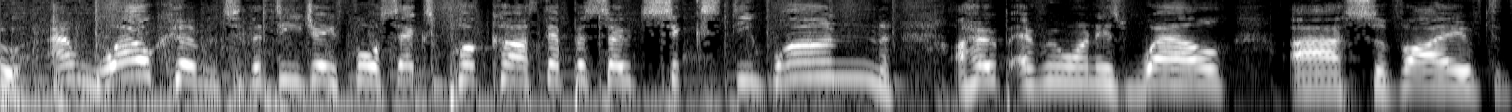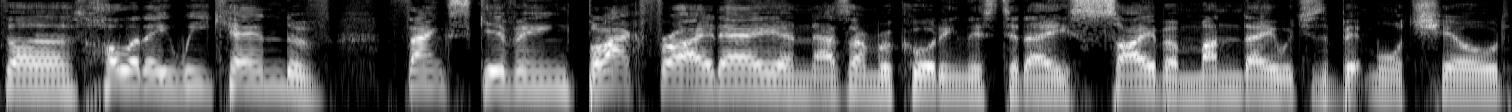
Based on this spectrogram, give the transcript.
And welcome to the DJ Force X podcast, episode 61. I hope everyone is well, uh, survived the holiday weekend of Thanksgiving, Black Friday, and as I'm recording this today, Cyber Monday, which is a bit more chilled.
